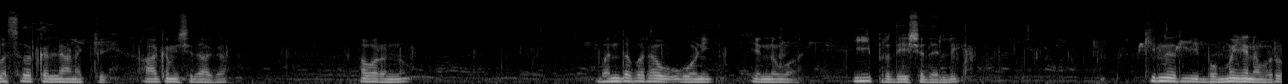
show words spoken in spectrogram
ಬಸವ ಕಲ್ಯಾಣಕ್ಕೆ ಆಗಮಿಸಿದಾಗ ಅವರನ್ನು ಬಂದವರ ಓಣಿ ಎನ್ನುವ ಈ ಪ್ರದೇಶದಲ್ಲಿ ಕಿನ್ನರಿ ಬೊಮ್ಮಯ್ಯನವರು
